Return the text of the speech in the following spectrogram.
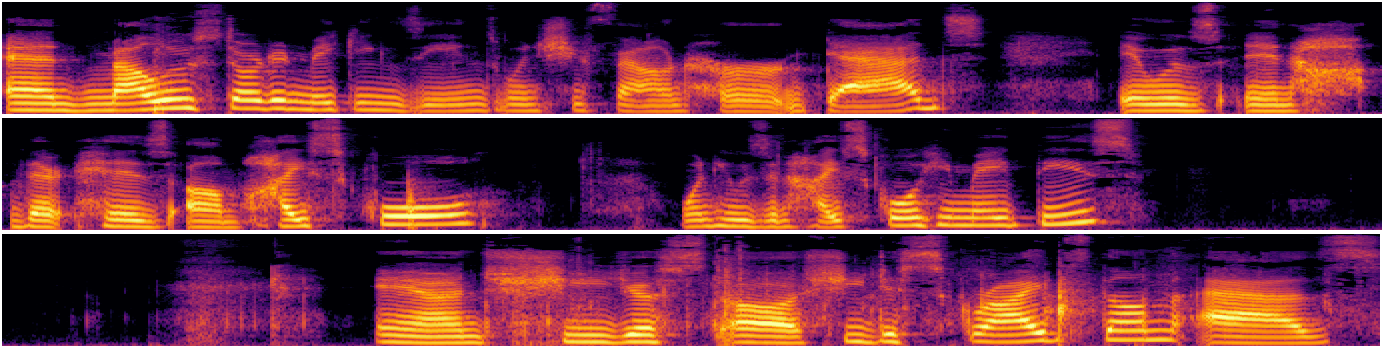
And Malu started making zines when she found her dad's. It was in his um, high school. When he was in high school, he made these. And she just uh, she describes them as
